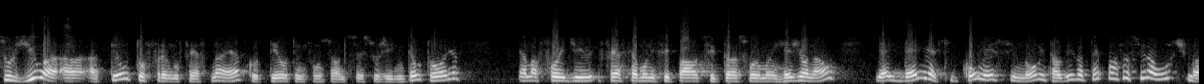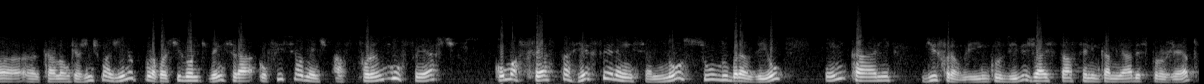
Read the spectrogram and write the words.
surgiu a, a, a, Teuto Frango Fest na época, o Teuto em função de ser surgido em Teutônia, ela foi de festa municipal, se transformou em regional, e a ideia é que com esse nome, talvez até possa ser a última, eh, Carlão, que a gente imagina, a partir do ano que vem, será oficialmente a Frango Fest, como a festa referência no sul do Brasil em carne de frango. E, inclusive, já está sendo encaminhado esse projeto.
